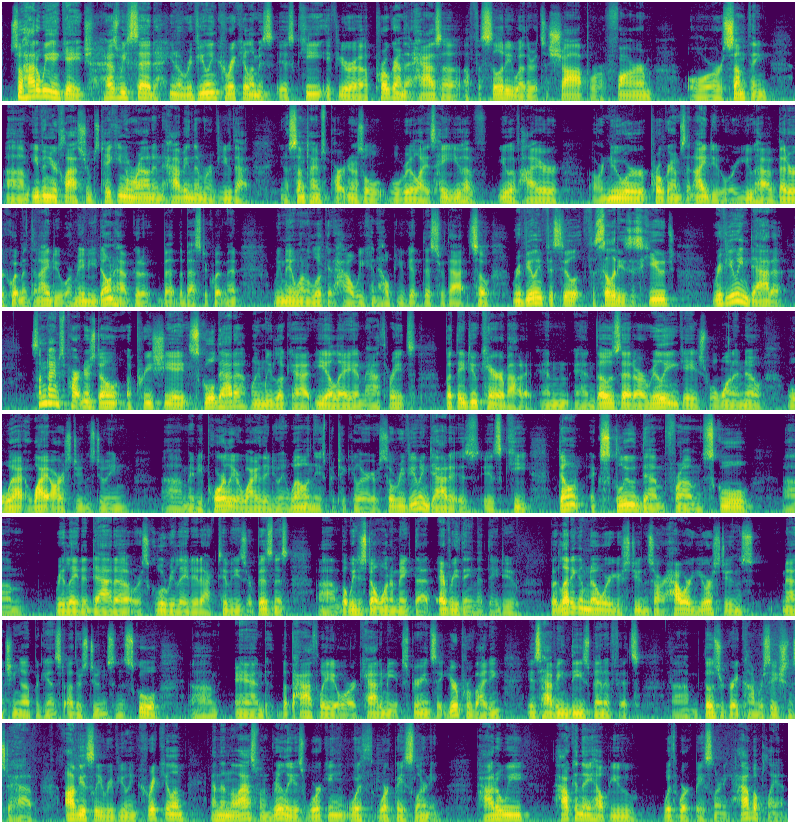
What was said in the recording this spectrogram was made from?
So how do we engage? As we said, you know, reviewing curriculum is, is key. If you're a program that has a, a facility, whether it's a shop or a farm or something, um, even your classrooms, taking them around and having them review that. You know, sometimes partners will, will realize, hey, you have, you have higher or newer programs than I do, or you have better equipment than I do, or maybe you don't have good, the best equipment, we may want to look at how we can help you get this or that. So reviewing facil facilities is huge. Reviewing data. Sometimes partners don't appreciate school data when we look at ELA and math rates, but they do care about it. And, and those that are really engaged will want to know, well, why, why are students doing uh, maybe poorly or why are they doing well in these particular areas? So reviewing data is, is key don't exclude them from school um, related data or school related activities or business, um, but we just don't want to make that everything that they do. But letting them know where your students are. How are your students matching up against other students in the school? Um, and the pathway or academy experience that you're providing is having these benefits. Um, those are great conversations to have. Obviously, reviewing curriculum. And then the last one really is working with work based learning. How do we how can they help you with work-based learning? Have a plan.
